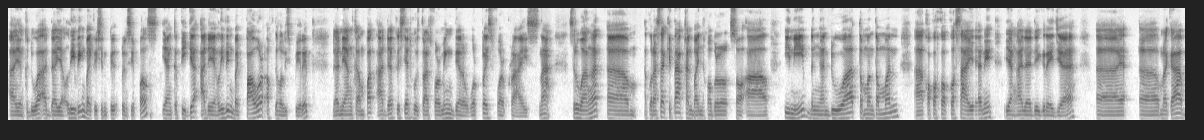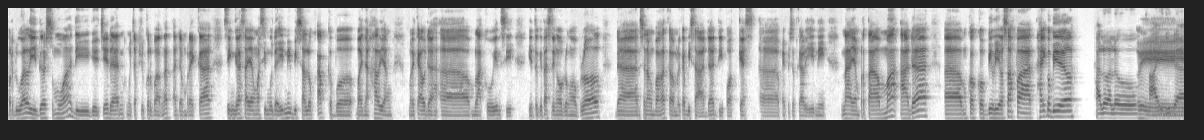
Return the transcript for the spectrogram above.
Uh, yang kedua ada yang living by Christian principles, yang ketiga ada yang living by power of the Holy Spirit, dan yang keempat ada Christian who transforming their workplace for Christ. Nah, seru banget. Um, aku rasa kita akan banyak ngobrol soal ini dengan dua teman-teman uh, kokoh-kokoh saya nih yang ada di gereja. Uh, uh, mereka berdua leader semua di GC dan ngucap syukur banget ada mereka sehingga saya masih muda ini bisa look up ke banyak hal yang mereka udah uh, melakuin sih. Gitu kita sering ngobrol-ngobrol dan senang banget kalau mereka bisa ada di podcast uh, episode kali ini. Nah yang pertama ada um, Koko Bilio Safat. Hai Kobil Halo halo. Wih. Hai juga.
